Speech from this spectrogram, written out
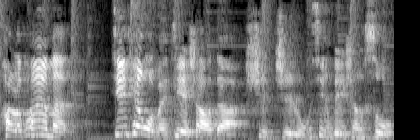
好了，朋友们，今天我们介绍的是脂溶性维生素。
